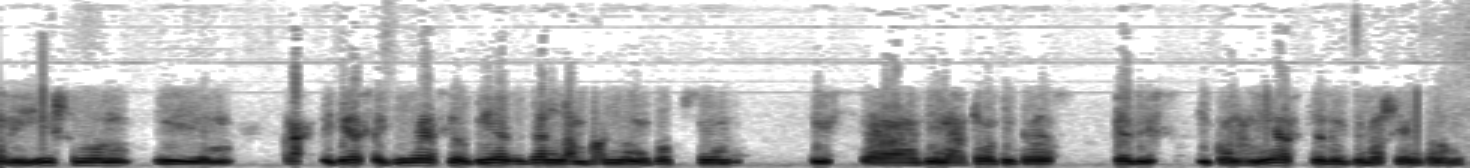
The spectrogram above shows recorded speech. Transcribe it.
οδηγήσουν οι πρακτικές εκείνες οι οποίες δεν λαμβάνουν υπόψη τις δυνατότητες και της οικονομίας και του δημόσιου οικονομικού.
